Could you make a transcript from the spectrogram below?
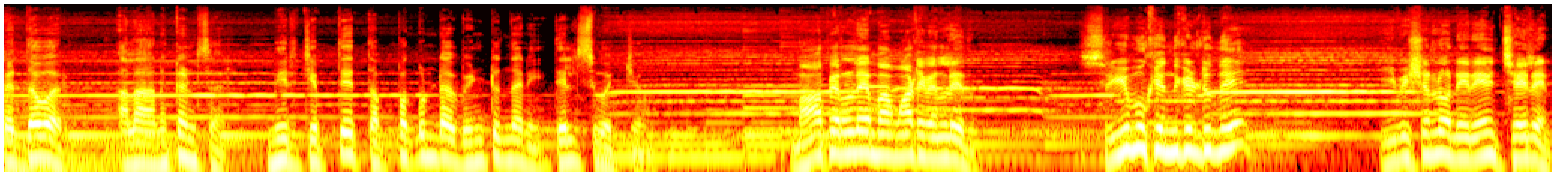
పెద్దవారు అలా అనకండి సార్. మీరు చెప్తే తప్పకుండా వింటుందని తెలిసి వచ్చాం. మా పిల్లలే మా మాట వినలేదు. శ్రీముఖి ఎందుకు వింటుంది? ఈ విషయంలో నేనేం చేయలేను.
